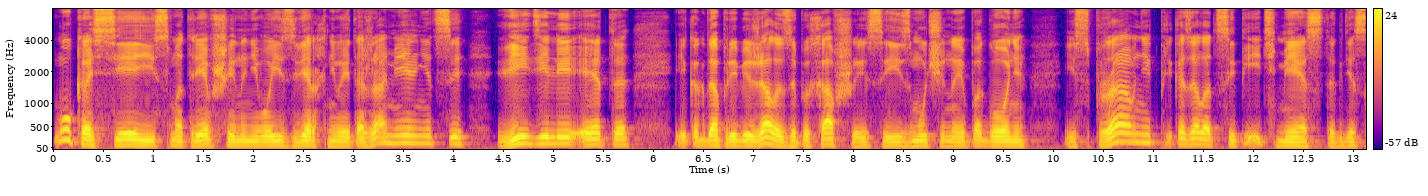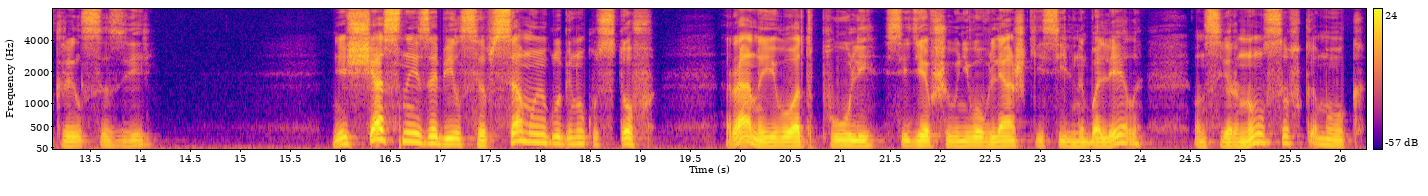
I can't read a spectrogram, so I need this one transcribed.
Мукосеи, смотревшие на него из верхнего этажа мельницы, видели это, и когда прибежала запыхавшаяся и измученная погоня, исправник приказал отцепить место, где скрылся зверь. Несчастный забился в самую глубину кустов. Рана его от пули, сидевшей у него в ляжке, сильно болела. Он свернулся в комок,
